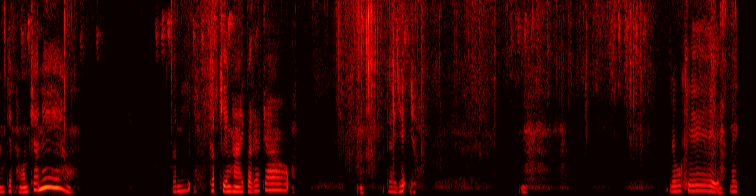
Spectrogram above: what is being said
้องแก่นหอมชาแนลตอนนี้กับเชียงหายไปแล้วเจ้า ได้เยอะอยู่โอเค นี่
